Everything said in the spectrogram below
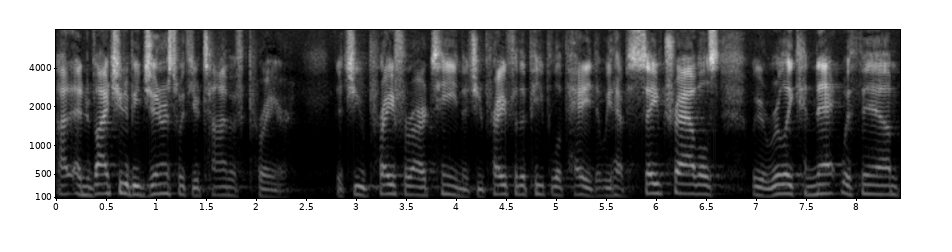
I invite you to be generous with your time of prayer that you pray for our team, that you pray for the people of Haiti, that we'd have safe travels, we would really connect with them,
